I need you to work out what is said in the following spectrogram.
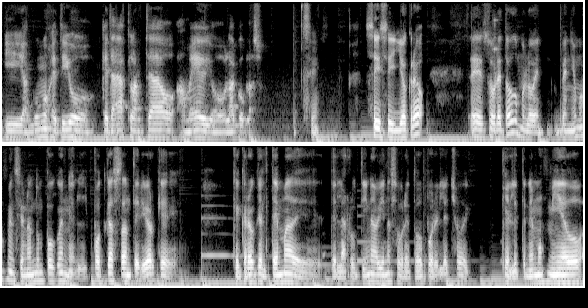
y algún objetivo que te hayas planteado a medio o largo plazo. Sí, sí, sí, yo creo, eh, sobre todo como lo veníamos mencionando un poco en el podcast anterior, que, creo que el tema de, de la rutina viene sobre todo por el hecho de que le tenemos miedo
